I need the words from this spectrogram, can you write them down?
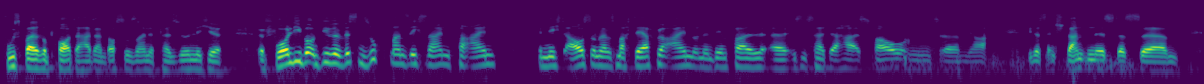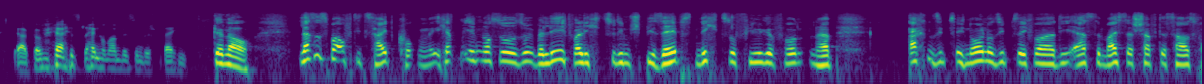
Fußballreporter hat dann doch so seine persönliche äh, Vorliebe. Und wie wir wissen, sucht man sich seinen Verein nicht aus, sondern das macht der Verein. Und in dem Fall äh, ist es halt der HSV. Und ähm, ja, wie das entstanden ist, das ähm, ja, können wir ja jetzt gleich nochmal ein bisschen besprechen. Genau. Lass uns mal auf die Zeit gucken. Ich habe eben noch so, so überlegt, weil ich zu dem Spiel selbst nicht so viel gefunden habe. 78, 79 war die erste Meisterschaft des HSV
